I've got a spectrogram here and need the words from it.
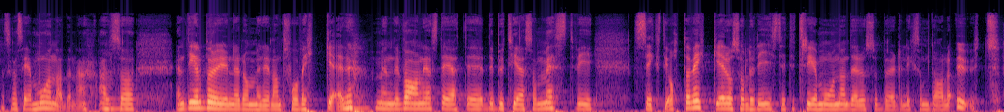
vad ska man säga, månaderna. Alltså en del börjar ju när de är redan två veckor. Men det vanligaste är att det debuterar som mest vid 68 veckor och så håller det i sig till tre månader och så börjar det liksom dala ut.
